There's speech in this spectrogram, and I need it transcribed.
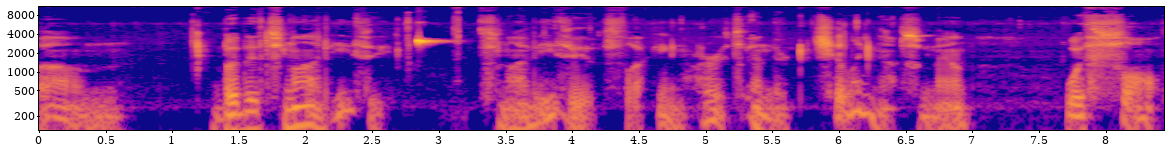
Um, but it's not easy. It's not easy. It fucking hurts. And they're killing us, man, with salt.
